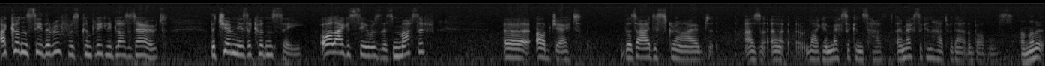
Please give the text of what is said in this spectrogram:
I couldn't see, the roof was completely blotted out. The chimneys I couldn't see. All I could see was this massive uh, object that I described as a, like a Mexican's hat, a Mexican hat without the bubbles. And then it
